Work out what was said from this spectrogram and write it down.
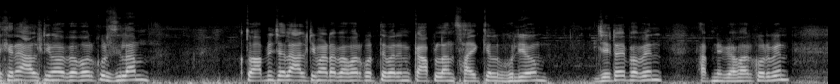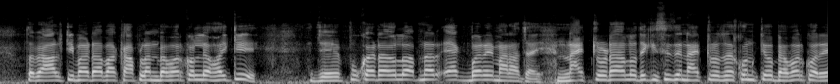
এখানে আলটিমা ব্যবহার করেছিলাম। তো আপনি চাইলে আলটিমাটা ব্যবহার করতে পারেন কাপলান সাইকেল ভলিউম যেটাই পাবেন, আপনি ব্যবহার করবেন। তবে আলটিমাটা বা কাপলান ব্যবহার করলে হয় কি, যে পোকাটা হলো আপনার একবারে মারা যায়। নাইট্রোটা হলো, দেখেছি যে নাইট্রো যখন কেউ ব্যবহার করে,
